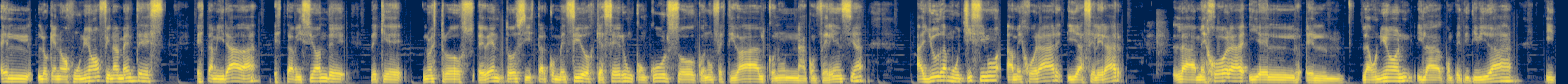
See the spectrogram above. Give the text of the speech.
el, lo que nos unió finalmente es esta mirada, esta visión de, de que nuestros eventos y estar convencidos que hacer un concurso, con un festival, con una conferencia, ayuda muchísimo a mejorar y acelerar la mejora y el, el, la unión y la competitividad y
